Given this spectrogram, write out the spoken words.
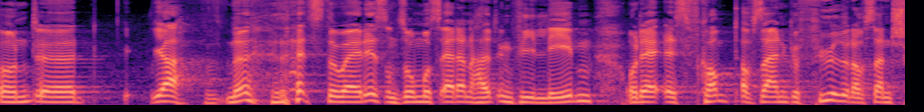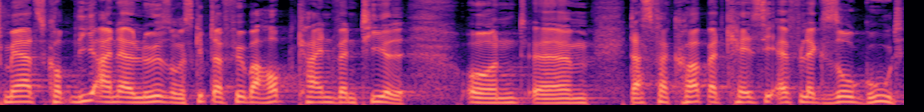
Und äh, ja, ne, that's the way it is. Und so muss er dann halt irgendwie leben. Und er, es kommt auf sein Gefühl und auf seinen Schmerz kommt nie eine Erlösung. Es gibt dafür überhaupt kein Ventil. Und ähm, das verkörpert Casey Affleck so gut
